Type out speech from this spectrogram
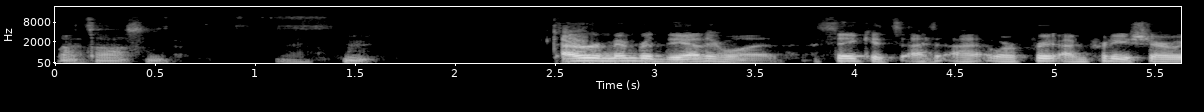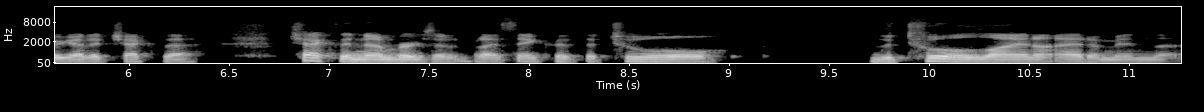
That's awesome. Yeah. Hmm. I remembered the other one. I think it's. I, I, we're. Pre- I'm pretty sure we got to check the check the numbers, uh, but I think that the tool, the tool line item in the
